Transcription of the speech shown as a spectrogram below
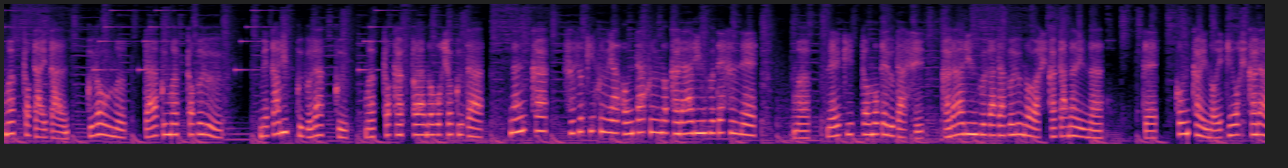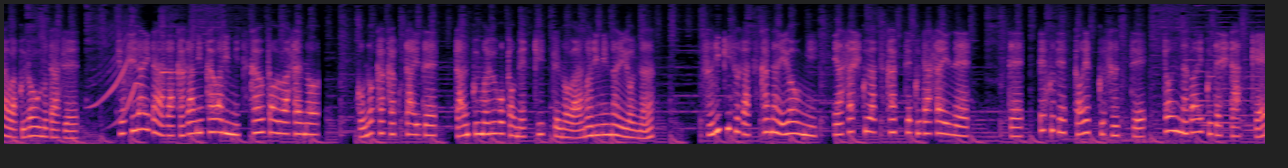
マットタイタン、クローム、ダークマットブルー、メタリックブラック、マットカッパーの5色だ。なんか、鈴木風やホンダ風のカラーリングですね。ま、ネイキッドモデルだし、カラーリングがダブるのは仕方ないな。で、今回の一押しカラーはクロームだぜ。女子ライダーが鏡代わりに使うと噂の。この価格帯で、タンク丸ごとメッキってのはあまり見ないよな。擦り傷がつかないように、優しく扱ってくださいね。で、FZX って、どんなバイクでしたっけ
